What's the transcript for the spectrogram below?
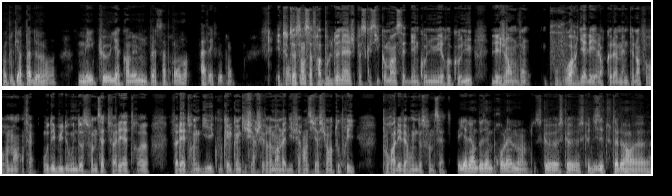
en tout cas pas demain, mais qu'il y a quand même une place à prendre avec le temps. Et de toute façon, ça fera boule de neige, parce que s'ils commencent à être bien connus et reconnus, les gens vont pouvoir y aller. Alors que là, maintenant, faut vraiment, enfin, au début de Windows Phone 7, fallait être, euh, fallait être un geek ou quelqu'un qui cherchait vraiment la différenciation à tout prix pour aller vers Windows Phone 7. Et il y avait un deuxième problème, hein, ce que ce que ce que disait tout à l'heure euh,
